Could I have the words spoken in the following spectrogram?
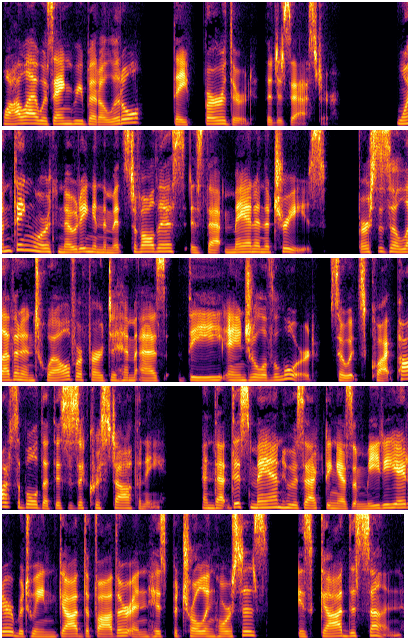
While I was angry but a little, they furthered the disaster. One thing worth noting in the midst of all this is that man in the trees. Verses 11 and 12 referred to him as the angel of the Lord, so it's quite possible that this is a Christophany, and that this man who is acting as a mediator between God the Father and his patrolling horses is God the Son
